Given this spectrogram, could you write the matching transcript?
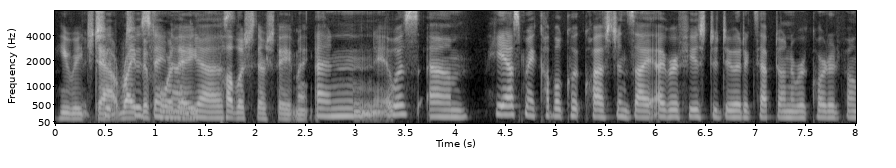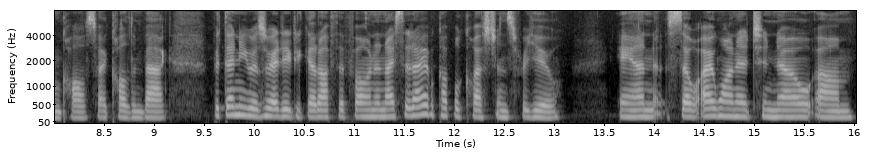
He reached Tu- out right Tuesday before night, they yes. published their statement. And it was, um, he asked me a couple quick questions. I, I refused to do it except on a recorded phone call, so I called him back. But then he was ready to get off the phone, and I said, I have a couple questions for you. And so I wanted to know um,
